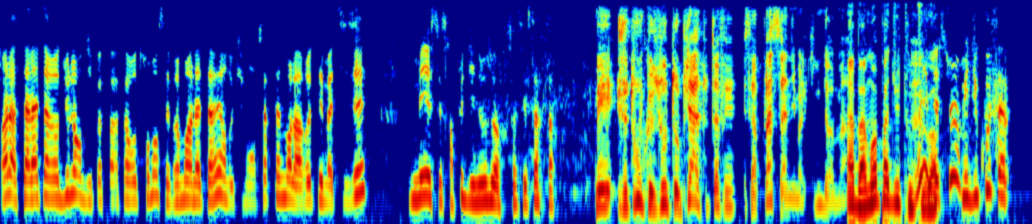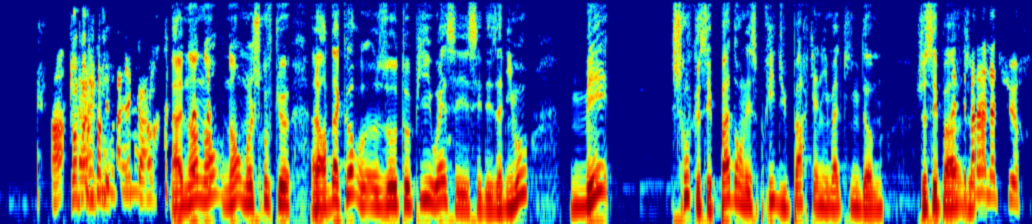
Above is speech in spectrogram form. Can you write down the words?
Voilà, c'est à l'intérieur du land, ils peuvent pas faire autrement, c'est vraiment à l'intérieur, donc ils vont certainement la rethématiser, mais ce sera plus dinosaure, ça c'est certain. Mais je trouve que Zootopia a tout à fait sa place à Animal Kingdom. hein. Ah bah moi pas du tout, tu Oui, vois. bien sûr. Mais du coup, ça. Ah, Toi, pas ah, du tout pas d'accord. Ah non, non, non, moi je trouve que... Alors d'accord, euh, Zootopie, ouais, c'est c'est des animaux, mais je trouve que c'est pas dans l'esprit du parc Animal Kingdom. Je sais pas. Ouais, c'est je- pas la nature.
